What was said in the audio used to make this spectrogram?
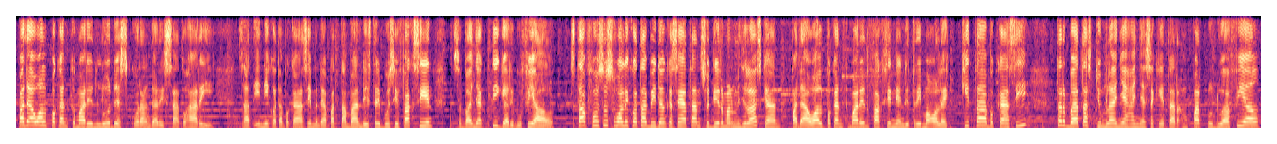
pada awal pekan kemarin ludes kurang dari satu hari. Saat ini kota Bekasi mendapat tambahan distribusi vaksin sebanyak 3.000 vial. Staf khusus Wali Kota Bidang Kesehatan Sudirman menjelaskan, pada awal pekan kemarin vaksin yang diterima oleh Kita Bekasi terbatas jumlahnya hanya sekitar 42 vial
